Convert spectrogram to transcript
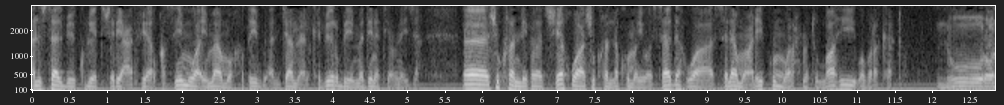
الأستاذ بكلية الشريعة في القصيم وإمام وخطيب الجامع الكبير بمدينة عنيزة. آه شكرا لفضيلة الشيخ وشكرا لكم أيها السادة والسلام عليكم ورحمة الله وبركاته. نور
